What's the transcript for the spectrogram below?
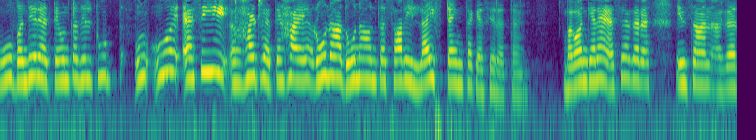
वो बंधे रहते हैं, उनका दिल टूट वो ऐसे ही हर्ट रहते हैं रोना, धोना, उनका सारी लाइफ टाइम तक ऐसे रहता है। भगवान कह रहे हैं, ऐसे अगर इंसान अगर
